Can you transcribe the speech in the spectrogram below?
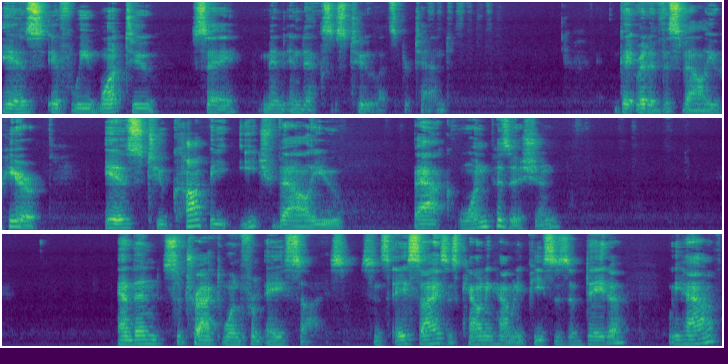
is if we want to say min index is 2, let's pretend, get rid of this value here, is to copy each value back one position and then subtract one from a size. Since a size is counting how many pieces of data we have,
